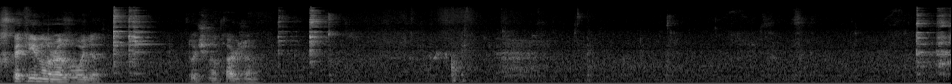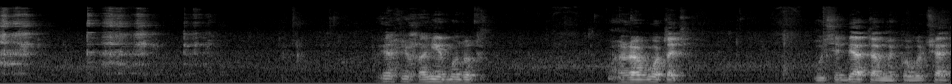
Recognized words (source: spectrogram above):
Скотину разводят. Точно так же. Если они будут работать у себя там и получать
